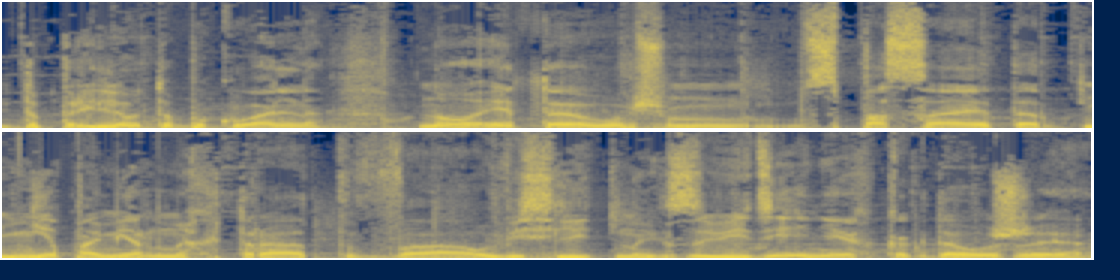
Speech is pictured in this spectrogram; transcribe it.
до прилета буквально. Но это, в общем, спасает от непомерных трат в увеселительных заведениях, когда уже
